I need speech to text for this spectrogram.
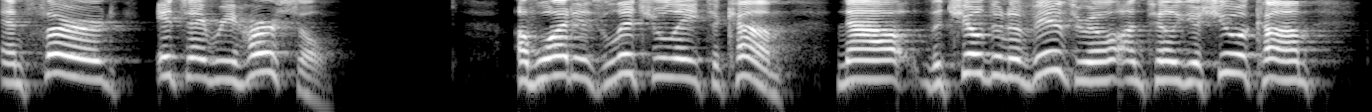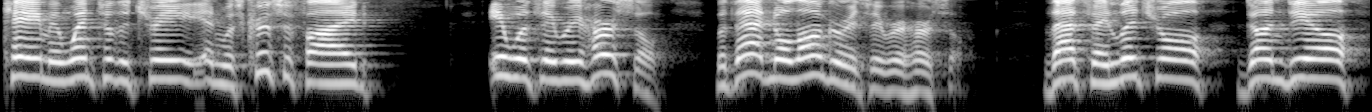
And third, it's a rehearsal of what is literally to come. Now, the children of Israel, until Yeshua come, came and went to the tree and was crucified, it was a rehearsal. But that no longer is a rehearsal. That's a literal done deal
